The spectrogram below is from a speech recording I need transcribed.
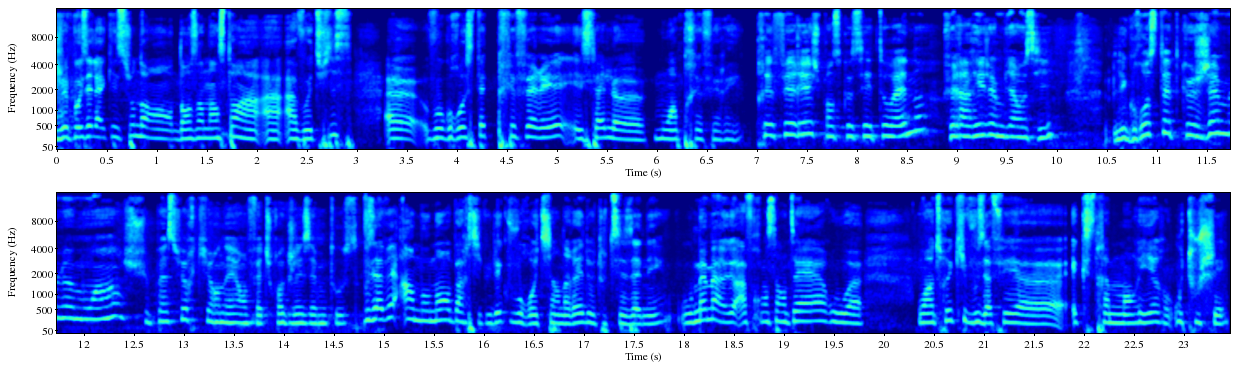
Je vais poser la question dans, dans un instant à, à, à votre fils. Euh, vos grosses têtes préférées et celles euh, moins préférées? Préférées, je pense que c'est Toen. Ferrari, j'aime bien aussi. Les grosses têtes que j'aime le moins, je suis pas sûre qu'il y en ait en fait. Je crois que je les aime tous. Vous avez un moment en particulier que vous retiendrez de toutes ces années? Ou même à, à France Inter ou, euh, ou un truc qui vous a fait euh, extrêmement rire ou toucher?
